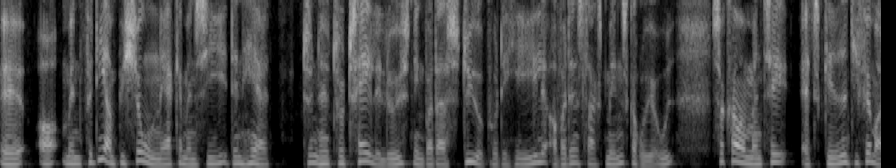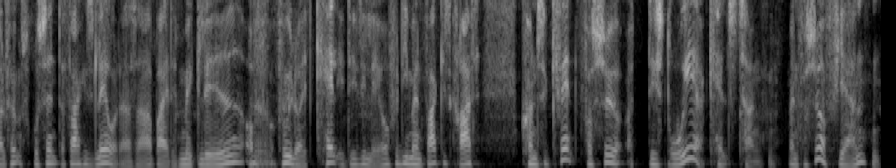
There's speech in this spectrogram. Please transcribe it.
Øh, og, men fordi ambitionen er, kan man sige, den her den her totale løsning, hvor der er styr på det hele, og hvor den slags mennesker ryger ud, så kommer man til at skede de 95 procent, der faktisk laver deres arbejde med glæde og ja. føler et kald i det, de laver, fordi man faktisk ret konsekvent forsøger at destruere kaldstanken. Man forsøger at fjerne den.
